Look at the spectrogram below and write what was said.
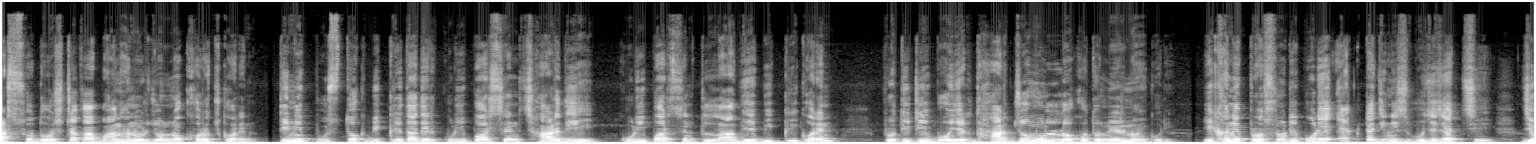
আটশো দশ টাকা বাঁধানোর জন্য খরচ করেন। তিনি পুস্তক বিক্রেতাদের কুড়ি পার্সেন্ট ছাড় দিয়ে কুড়ি পার্সেন্ট লাভে বিক্রি করেন। প্রতিটি বইয়ের ধার্য মূল্য কত নির্ণয় করি? এখানে প্রশ্নটি পড়ে একটা জিনিস বোঝা যাচ্ছে যে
